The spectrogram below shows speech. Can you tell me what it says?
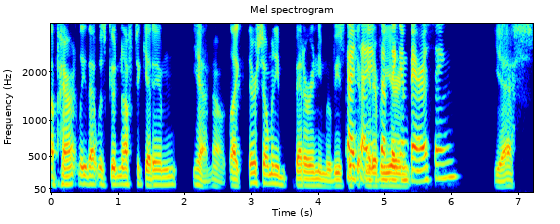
apparently that was good enough to get him. Yeah, no, like there's so many better indie movies Can I tell you something and- embarrassing? yes.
